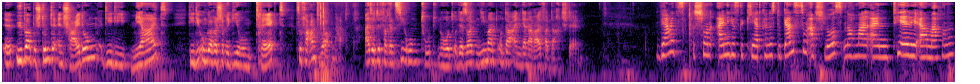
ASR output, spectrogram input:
äh, über bestimmte Entscheidungen, die die Mehrheit, die die ungarische Regierung trägt, zu verantworten hat. Also Differenzierung tut Not und wir sollten niemand unter einen Generalverdacht stellen. Wir haben jetzt schon einiges geklärt. Könntest du ganz zum Abschluss nochmal ein TLDR machen?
